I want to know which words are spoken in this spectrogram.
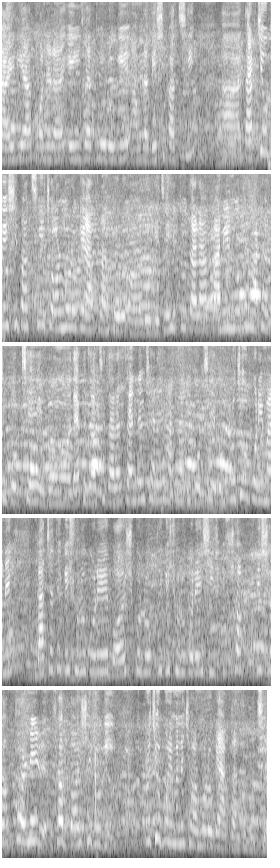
ডায়রিয়া, কলেরা, এই জাতীয় রোগী আমরা বেশি পাচ্ছি। তার চেয়েও বেশি পাচ্ছি চর্মরোগে আক্রান্ত রোগী। যেহেতু তারা পানির মধ্যে হাঁটাহাঁটি করছে এবং দেখা যাচ্ছে তারা স্যান্ডেল ছাড়াই হাঁটাহাঁটি করছে এবং প্রচুর পরিমাণে বাচ্চা থেকে শুরু করে, বয়স্ক রোগ থেকে শুরু করে সব সব ধরনের, সব বয়সের রোগী প্রচুর পরিমাণে চর্মরোগে আক্রান্ত হচ্ছে।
